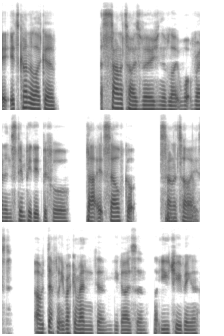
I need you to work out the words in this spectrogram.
It, it's kind of like a a sanitized version of like what Ren and Stimpy did before that itself got sanitized. I would definitely recommend um, you guys um, like YouTubing an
